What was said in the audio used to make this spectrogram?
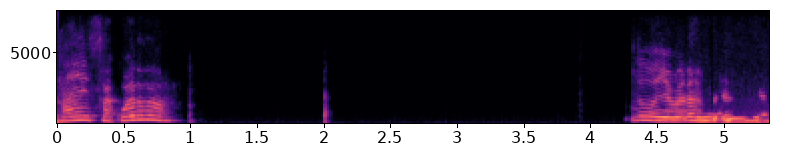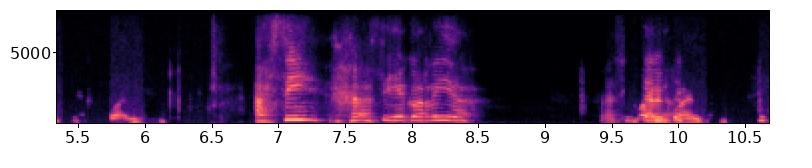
¿Nadie se acuerda? No, yo me las aprendí así cual. Así, así he corrido. Así tal cual.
